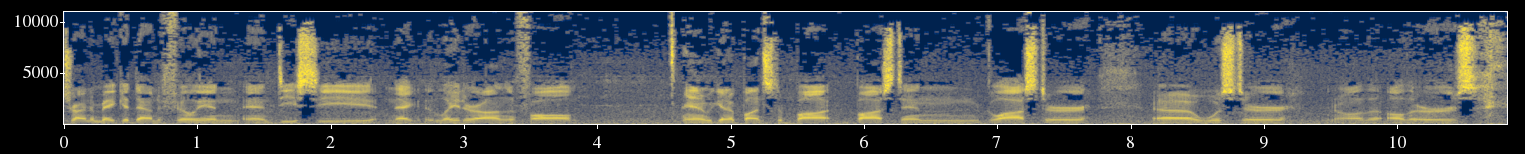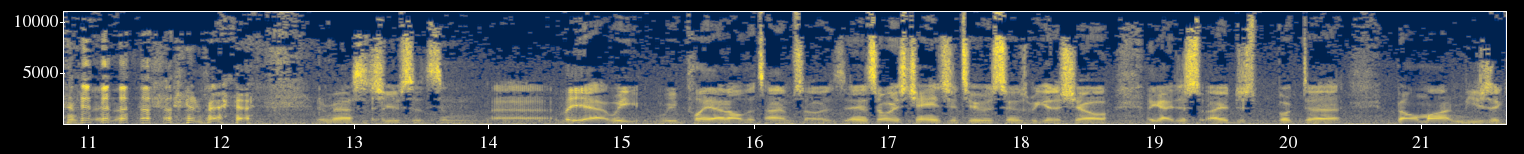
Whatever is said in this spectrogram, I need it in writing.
trying to make it down to Philly and, and DC ne- later on in the fall. And we got a bunch to Bo- Boston, Gloucester, uh, Worcester, you know, all the all the Ers in, in, Ma- in Massachusetts, and uh, but yeah, we, we play out all the time, so it's, and it's always changing too. As soon as we get a show, like I just I just booked a Belmont music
